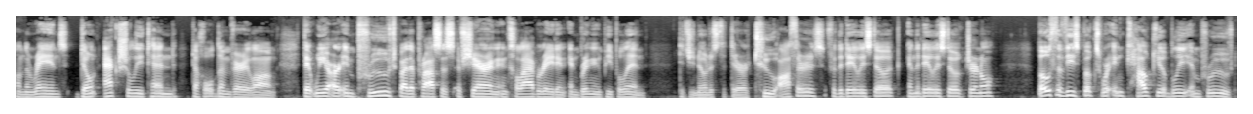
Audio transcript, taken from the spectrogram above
on the reins don't actually tend to hold them very long. That we are improved by the process of sharing and collaborating and bringing people in. Did you notice that there are two authors for the Daily Stoic and the Daily Stoic Journal? Both of these books were incalculably improved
